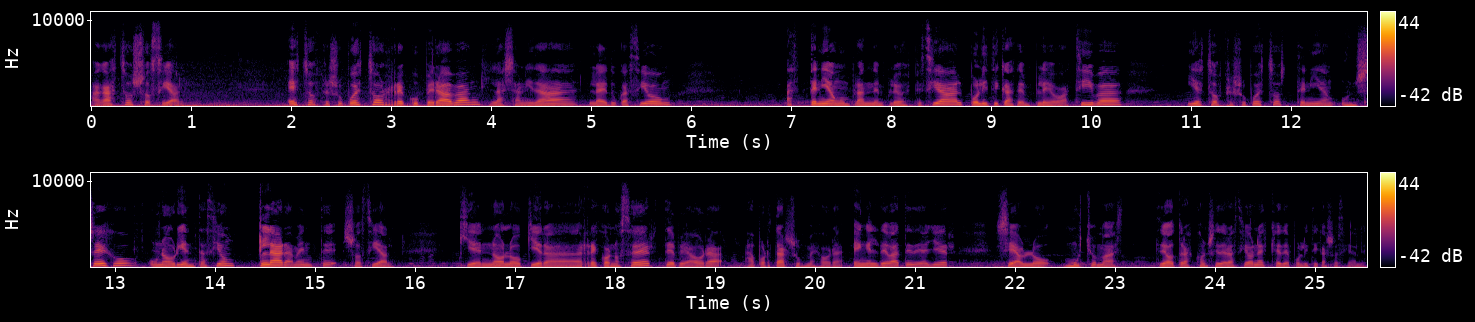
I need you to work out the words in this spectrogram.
a gasto social estos presupuestos recuperaban la sanidad, la educación, tenían un plan de empleo especial, políticas de empleo activas y estos presupuestos tenían un sesgo, una orientación claramente social. Quien no lo quiera reconocer debe ahora aportar sus mejoras. En el debate de ayer se habló mucho más de otras consideraciones que de políticas sociales.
